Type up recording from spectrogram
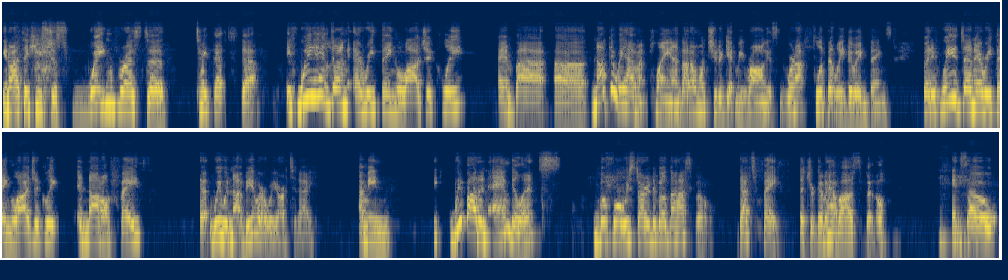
you know, I think He's just waiting for us to take that step. If we had done everything logically and by uh, not that we haven't planned, I don't want you to get me wrong. It's we're not flippantly doing things, but if we had done everything logically and not on faith, uh, we would not be where we are today. I mean, we bought an ambulance before we started to build the hospital. That's faith that you're going to have a hospital. and so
